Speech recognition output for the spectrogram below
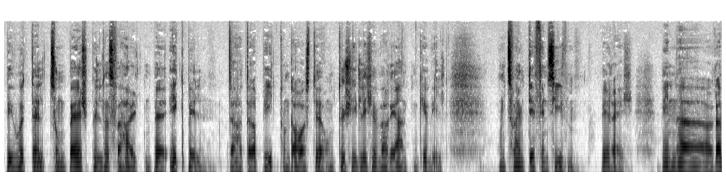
beurteilt, zum Beispiel das Verhalten bei Eckbällen. Da hat Rapid und Austria unterschiedliche Varianten gewählt. Und zwar im defensiven Bereich. Wenn äh,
